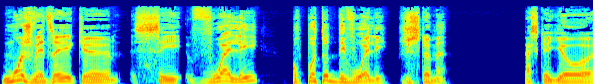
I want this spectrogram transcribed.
Moi, je vais dire que c'est voilé pour pas tout dévoiler, justement. Parce qu'il y a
